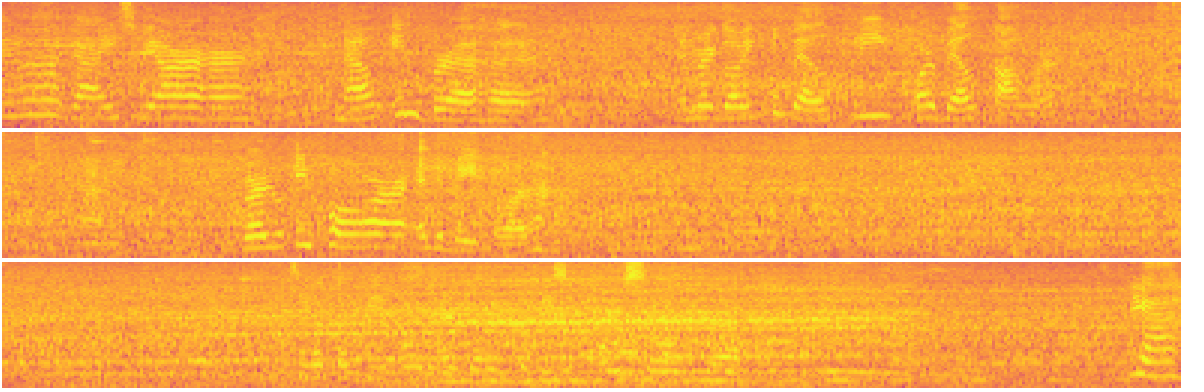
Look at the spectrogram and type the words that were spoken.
Ah, guys, we are now in Brugge. And we're going to Belfry or Bell Tower. We're looking for elevator. It's a lot of people that are going to visit also in Yeah.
